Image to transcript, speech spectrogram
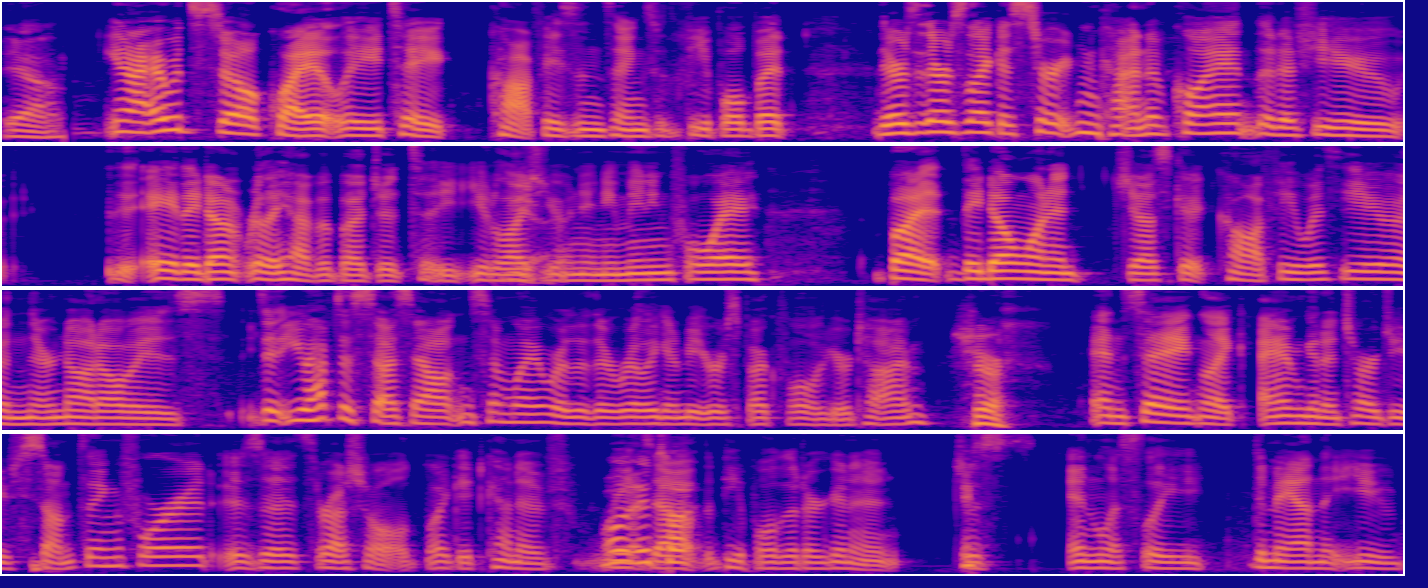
Yeah. You know, I would still quietly take coffees and things with people, but there's there's like a certain kind of client that if you a they don't really have a budget to utilize you in any meaningful way, but they don't want to just get coffee with you, and they're not always. You have to suss out in some way whether they're really going to be respectful of your time. Sure. and saying like I am going to charge you something for it is a threshold. Like it kind of weeds it's out a- the people that are going to just endlessly demand that you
